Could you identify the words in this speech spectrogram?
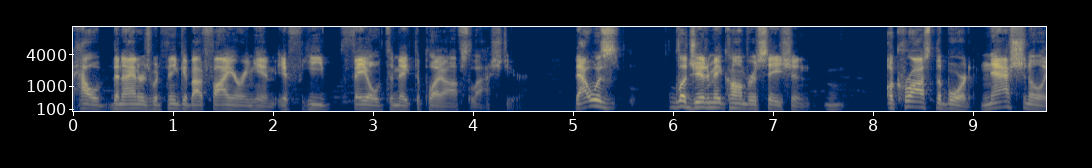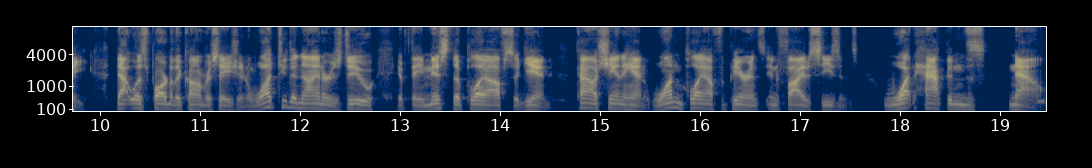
how the Niners would think about firing him if he failed to make the playoffs last year. That was legitimate conversation across the board, nationally. That was part of the conversation. What do the Niners do if they miss the playoffs again? Kyle Shanahan, one playoff appearance in five seasons. What happens now?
